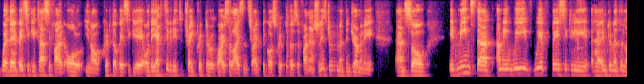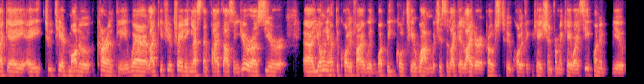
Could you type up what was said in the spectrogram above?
where they basically classified all you know crypto basically or the activity to trade crypto requires a license right? Because crypto is a financial instrument in Germany. And so it means that I mean we've we've basically uh, implemented like a, a two tiered model currently, where like if you're trading less than five thousand euros, you're uh, you only have to qualify with what we call tier one, which is like a lighter approach to qualification from a KYC point of view,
